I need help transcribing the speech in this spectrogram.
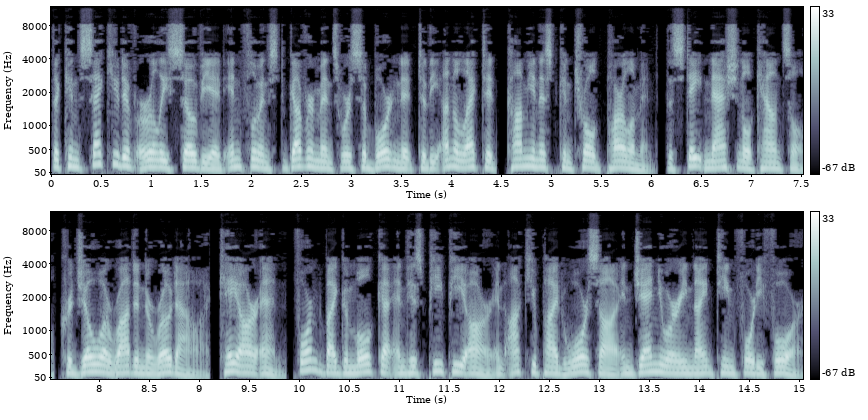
The consecutive early Soviet-influenced governments were subordinate to the unelected, communist-controlled parliament, the State National Council Krajowa Rada Narodowa, KRN, formed by Gomulka and his PPR in occupied Warsaw in January 1944.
